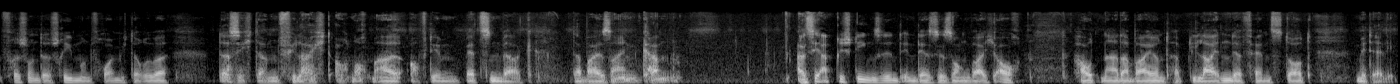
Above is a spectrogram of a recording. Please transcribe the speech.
frisch unterschrieben und freue mich darüber, dass ich dann vielleicht auch noch mal auf dem Betzenberg dabei sein kann. Als sie abgestiegen sind in der Saison, war ich auch hautnah dabei und habe die Leiden der Fans dort miterlebt.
